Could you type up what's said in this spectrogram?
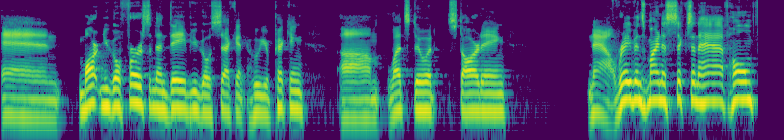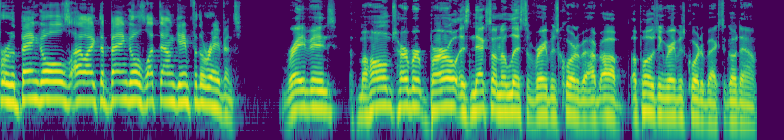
And Martin, you go first. And then Dave, you go second. Who you're picking. Um, let's do it starting now. Ravens minus six and a half. Home for the Bengals. I like the Bengals. Letdown game for the Ravens. Ravens, Mahomes, Herbert, Burrow is next on the list of Ravens quarterback, uh, opposing Ravens quarterbacks to go down.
